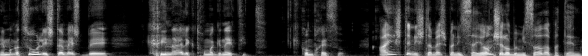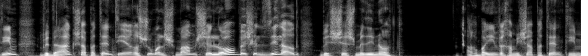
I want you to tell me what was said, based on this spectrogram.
הם רצו להשתמש בקרינה אלקטרומגנטית כקומפרסור. איינשטיין השתמש בניסיון שלו במשרד הפטנטים ודאג שהפטנט יהיה רשום על שמם שלו ושל זילארד בשש מדינות. 45 פטנטים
